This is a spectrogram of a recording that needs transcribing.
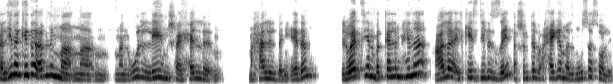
خلّينا كده قبل ما ما ما نقول ليه مش هيحل محل البني آدم، دلوقتي أنا باتكلم هنا على الcase دي بالذات عشان تبقى حاجة ملموسة solid.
